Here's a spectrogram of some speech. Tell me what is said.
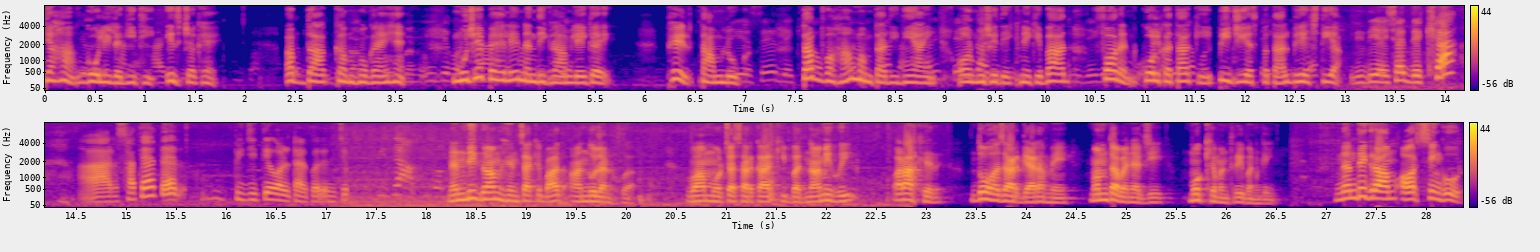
यहाँ गोली लगी थी इस जगह अब दाग कम हो गए हैं मुझे पहले नंदीग्राम ले गए फिर तामलुक तब वहाँ ममता दीदी आई और मुझे देखने के बाद फौरन कोलकाता के पीजी अस्पताल भेज दिया দিদি এসে দেখা আর সাথে पीजीते अल्टार कर नंदीग्राम हिंसा के बाद आंदोलन हुआ। वाम मोर्चा सरकार की बदनामी हुई और आखिर 2011 में ममता बनर्जी मुख्यमंत्री बन गई। नंदीग्राम और सिंगूर।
